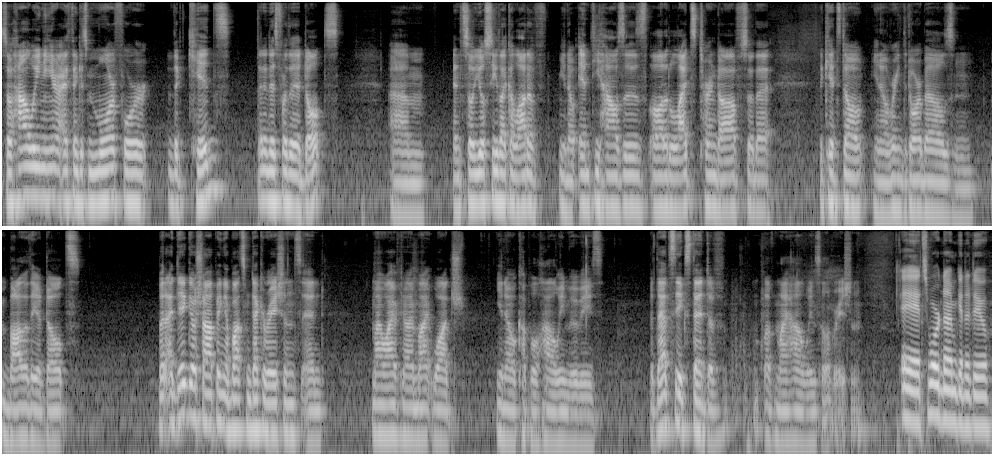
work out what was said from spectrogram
So Halloween here, I think, is more for the kids than it is for the adults. Um, and so you'll see like a lot of you know empty houses, a lot of the lights turned off so that the kids don't you know ring the doorbells and bother the adults. But I did go shopping. I bought some decorations, and my wife and I might watch, you know, a couple Halloween movies. But that's the extent of of my Halloween celebration. It's more than I'm gonna do.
